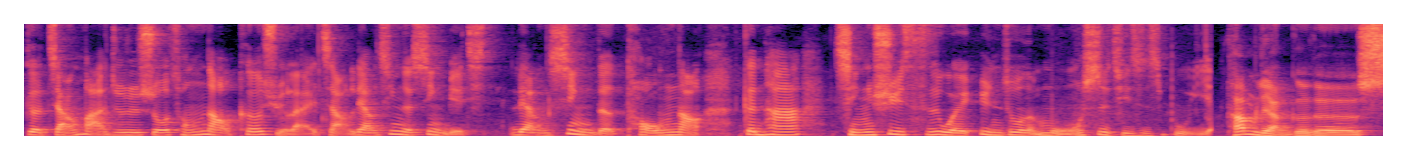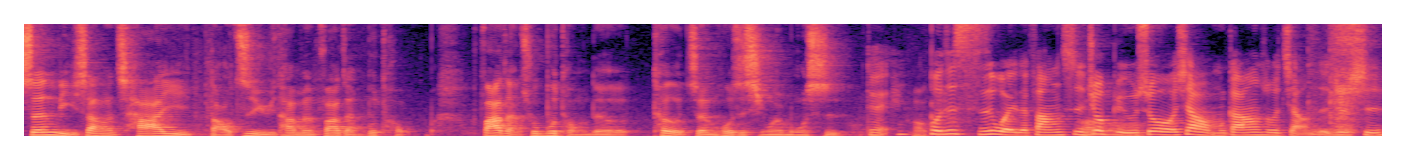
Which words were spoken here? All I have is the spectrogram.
个讲法就是说，从脑科学来讲，两性的性别、两性的头脑跟他情绪思维运作的模式其实是不一样。他们两个的生理上的差异，导致于他们发展不同。发展出不同的特征或是行为模式，对，或是思维的方式。就比如说，像我们刚刚所讲的，就是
